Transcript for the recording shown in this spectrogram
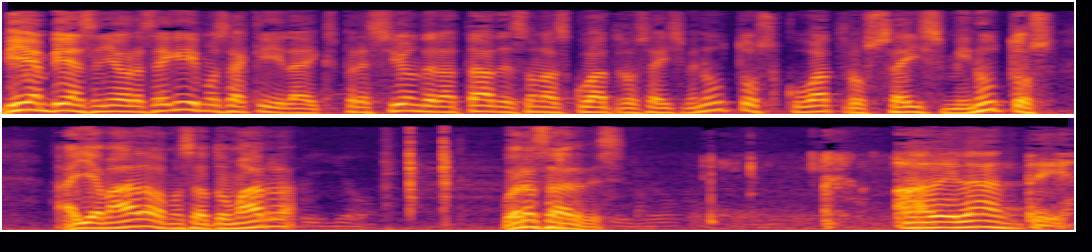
Bien, bien, señores, seguimos aquí. La expresión de la tarde son las 4 o 6 minutos, 4 o 6 minutos. Hay llamada, vamos a tomarla. Buenas tardes. Adelante.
